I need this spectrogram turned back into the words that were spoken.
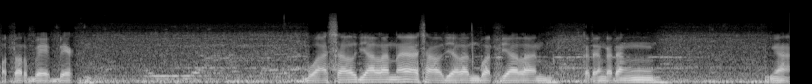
motor bebek. Buat asal jalan asal jalan buat jalan. Kadang-kadang nggak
